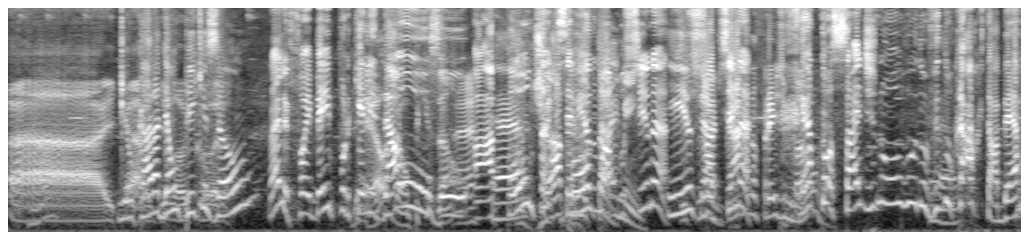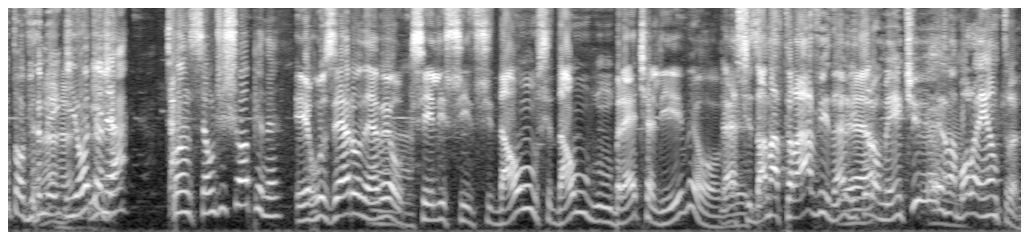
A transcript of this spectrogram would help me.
Ai, E o cara deu um piquezão. Não, ele foi bem porque ele É, dá um o, piquezão, o- é. a É, ponta a que você vê numa bucina. Isso. bucina Agarra no freio de mão, Retosside no, no vidro do carro, que tá aberto, obviamente. E outra, E né? já- Pansão de chopp, né? Erro zero, né, meu? Que se ele se, se dá, um, se dá um, um brete ali, meu. É, se dá na trave, né? É. Literalmente, a bola entra.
